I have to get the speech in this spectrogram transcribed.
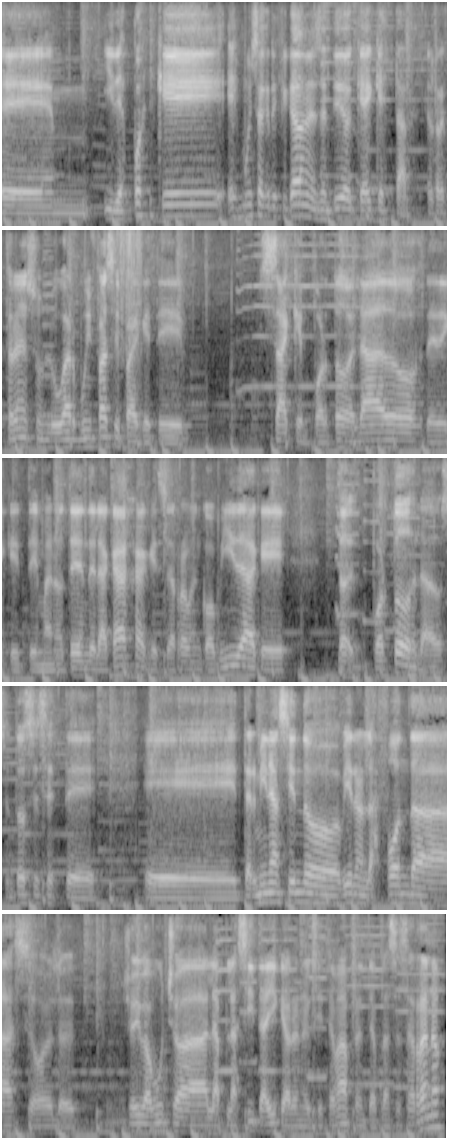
Eh, y después que es muy sacrificado en el sentido de que hay que estar. El restaurante es un lugar muy fácil para que te saquen por todos lados, desde que te manoteen de la caja, que se roben comida, que por todos lados. Entonces, este eh, termina siendo, vieron las fondas, yo iba mucho a la placita ahí, que ahora no existe más, frente a Plaza Serrano,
